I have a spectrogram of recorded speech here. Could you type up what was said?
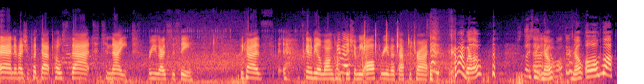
and if I should put that post that tonight for you guys to see. Because eh, it's gonna be a long competition. We all three of us have to try. Come on, Willow. She's like, uh, no, no, Oh, look,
